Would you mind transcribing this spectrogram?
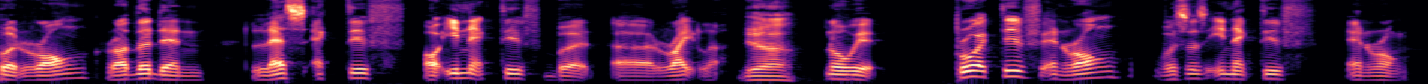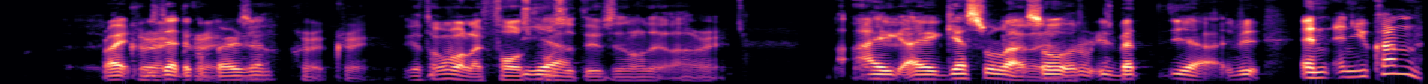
but wrong rather than less active or inactive but uh, right lah. yeah. no wait proactive and wrong versus inactive and wrong right Correct, is that the correct, comparison Yeah, correct, correct. You're talking about like false Yeah. positives and all that, lah, right? I I guess so lah. Yeah, So it's better, yeah. And and you can't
